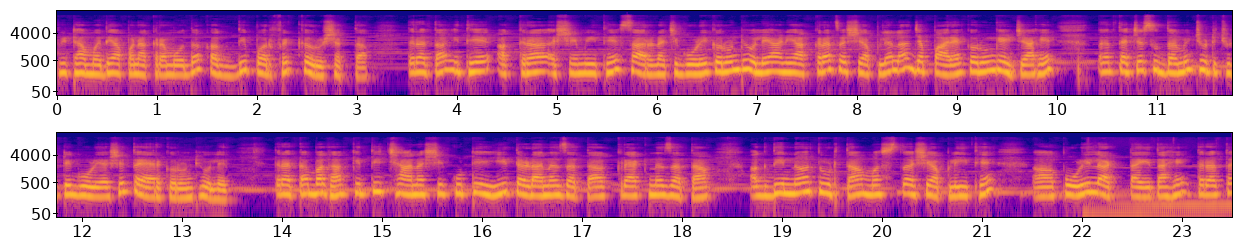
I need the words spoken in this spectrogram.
पिठामध्ये आपण अकरा मोदक अगदी परफेक्ट करू शकता. तर आता इथे अकरा असे मी इथे सारणाचे गोळे करून ठेवले आणि अकराच असे आपल्याला ज्या पाऱ्या करून घ्यायच्या आहेत तर त्याचेसुद्धा मी छोटे छोटे गोळे असे तयार करून ठेवलेत. तर आता बघा किती छान अशी कुठेही तडा न जाता क्रॅक न जाता अगदी न तुटता मस्त अशी आपली इथे पोळी लाटता येत आहे. तर आता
